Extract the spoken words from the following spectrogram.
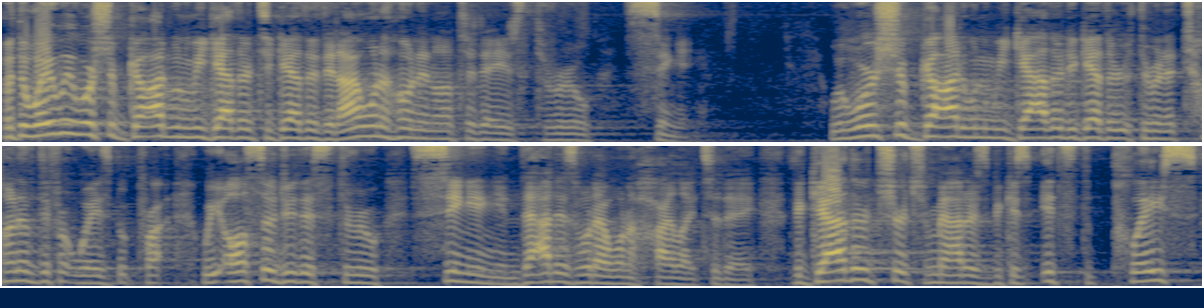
But the way we worship God when we gather together that I want to hone in on today is through singing. We worship God when we gather together through in a ton of different ways, but we also do this through singing, and that is what I want to highlight today. The gathered church matters because it's the place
